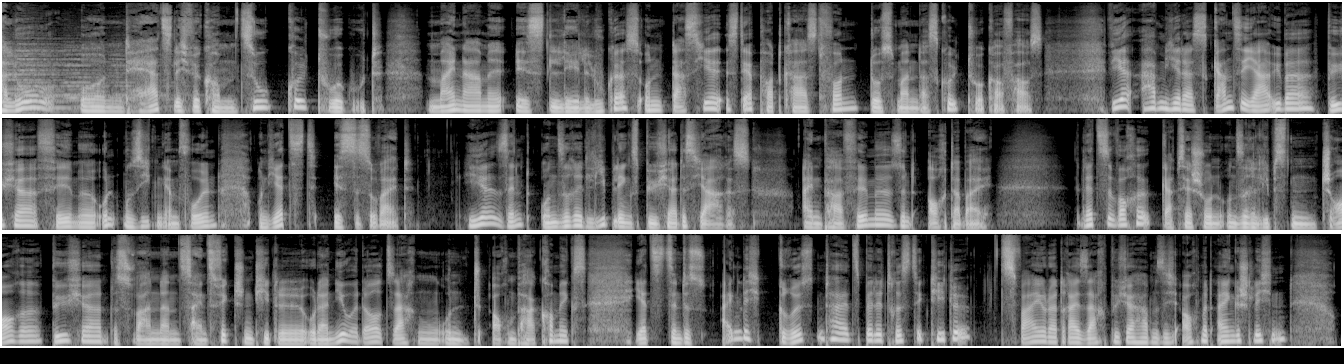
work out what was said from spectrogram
Hallo und herzlich willkommen zu Kulturgut. Mein Name ist Lele Lukas und das hier ist der Podcast von Dussmann, das Kulturkaufhaus. Wir haben hier das ganze Jahr über Bücher, Filme und Musiken empfohlen und jetzt ist es soweit. Hier sind unsere Lieblingsbücher des Jahres. Ein paar Filme sind auch dabei. Letzte Woche gab es ja schon unsere liebsten Genre-Bücher. Das waren dann Science-Fiction-Titel oder New Adult-Sachen und auch ein paar Comics. Jetzt sind es eigentlich größtenteils Belletristik-Titel. Zwei oder drei Sachbücher haben sich auch mit eingeschlichen.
